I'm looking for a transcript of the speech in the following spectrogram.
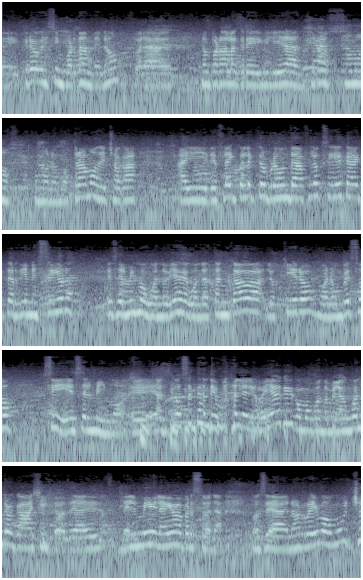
eh, creo que es importante, ¿no? Para no perder la credibilidad. Nosotros somos como nos mostramos, de hecho acá hay The Flight Collector pregunta a Floxy qué carácter tiene Sir, es el mismo cuando viaja, que cuando está en Cava, los quiero, bueno, un beso. Sí, es el mismo. Eh, actúa exactamente igual en los viajes como cuando me lo encuentro en caballito, o sea, es el la misma persona. O sea, nos reímos mucho,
